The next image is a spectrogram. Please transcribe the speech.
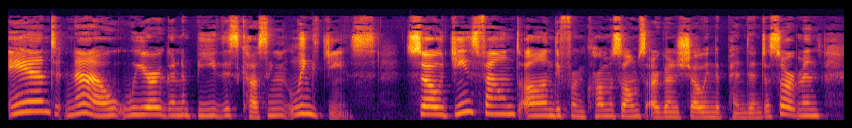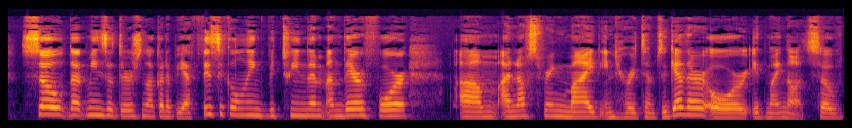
And now we are going to be discussing linked genes. So, genes found on different chromosomes are going to show independent assortment. So, that means that there's not going to be a physical link between them, and therefore, um, an offspring might inherit them together or it might not. So,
